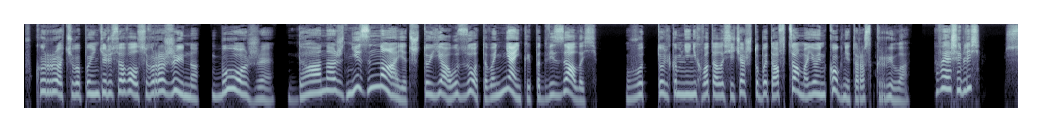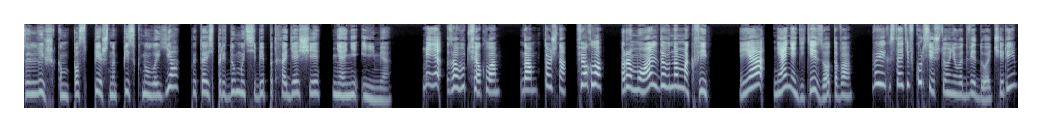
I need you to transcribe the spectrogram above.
Вкратчиво поинтересовался вражина. Боже! Да она ж не знает, что я у Зотова нянькой подвязалась. Вот только мне не хватало сейчас, чтобы эта овца мое инкогнито раскрыла. Вы ошиблись? Слишком поспешно пискнула я, пытаясь придумать себе подходящее няне имя. Меня зовут Фёкла. Да, точно, Фёкла Рамуальдовна Макфи. Я няня детей Зотова. Вы, кстати, в курсе, что у него две дочери?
